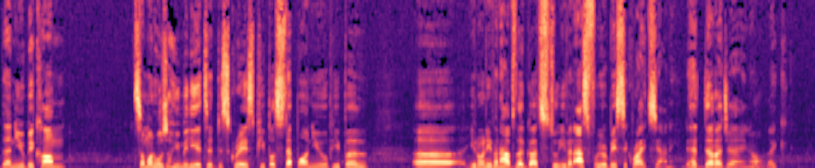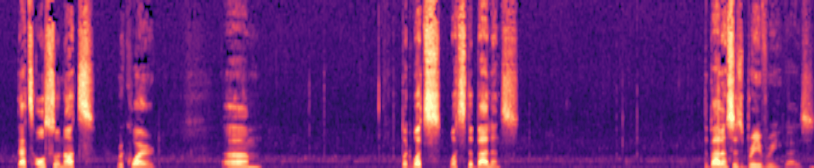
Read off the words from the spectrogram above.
Then you become someone who's humiliated, disgraced. People step on you. People, uh, you don't even have the guts to even ask for your basic rights. Yani, لهاد daraja, you know, like that's also not required. Um, but what's what's the balance? The balance is bravery, guys.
